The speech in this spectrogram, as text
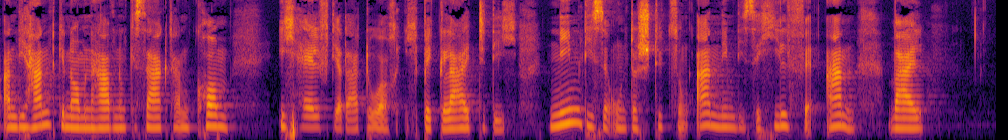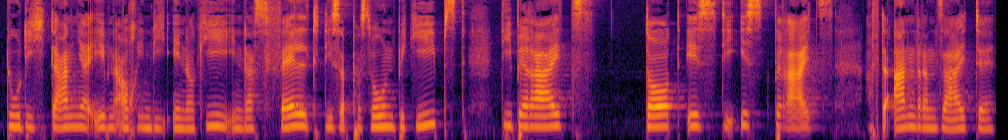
an die Hand genommen haben und gesagt haben, komm, ich helfe dir dadurch, ich begleite dich. Nimm diese Unterstützung an, nimm diese Hilfe an, weil du dich dann ja eben auch in die Energie, in das Feld dieser Person begibst, die bereits dort ist, die ist bereits auf der anderen Seite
